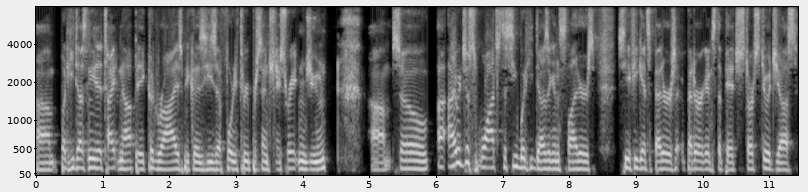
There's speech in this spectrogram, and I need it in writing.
um, but he does need to tighten up. It could rise because he's a 43% chase rate in June. Um, so I would just watch to see what he does against sliders, see if he gets better, better against the pitch, starts to adjust.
